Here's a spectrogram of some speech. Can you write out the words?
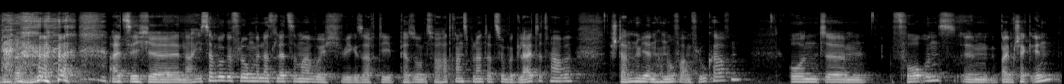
als ich äh, nach Istanbul geflogen bin das letzte Mal, wo ich, wie gesagt, die Person zur Haartransplantation begleitet habe, standen wir in Hannover am Flughafen und ähm, vor uns ähm, beim Check-in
